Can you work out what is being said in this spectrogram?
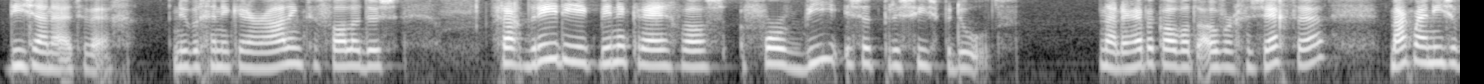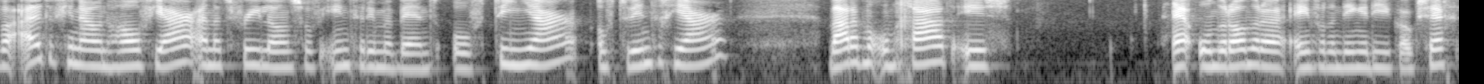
die zijn uit de weg. Nu begin ik in herhaling te vallen. Dus vraag drie die ik binnenkreeg was: voor wie is het precies bedoeld? Nou, daar heb ik al wat over gezegd. Hè. Maakt mij niet zoveel uit of je nou een half jaar aan het freelancen of interimmen bent, of tien jaar of twintig jaar. Waar het me om gaat is, onder andere een van de dingen die ik ook zeg,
